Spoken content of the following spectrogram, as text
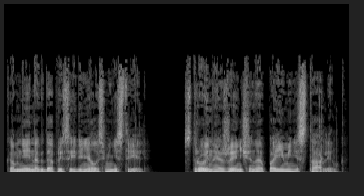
Ко мне иногда присоединялась министрель, стройная женщина по имени Старлинг.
